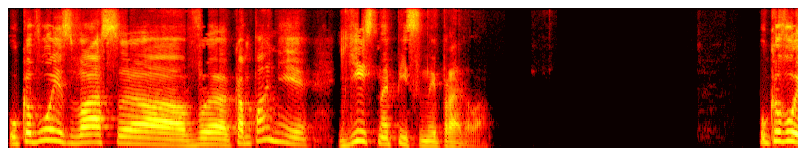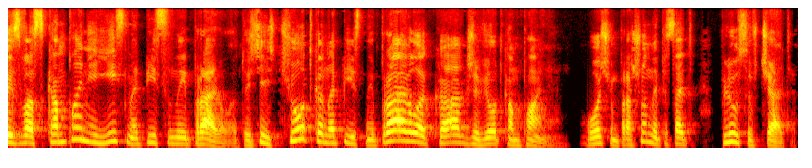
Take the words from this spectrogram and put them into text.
у кого из вас э, в компании есть написанные правила? у кого из вас компания есть написанные правила. То есть есть четко написанные правила, как живет компания. Очень прошу написать плюсы в чате.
